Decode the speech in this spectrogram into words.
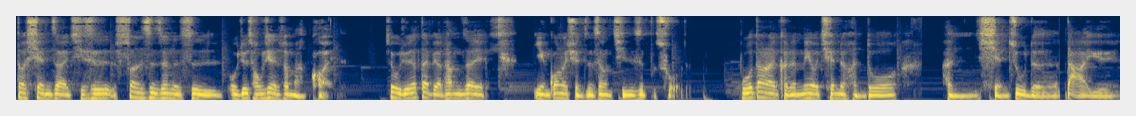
到现在，其实算是真的是，我觉得重建算蛮快的。所以我觉得代表他们在眼光的选择上其实是不错的。不过当然可能没有签了很多很显著的大约，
